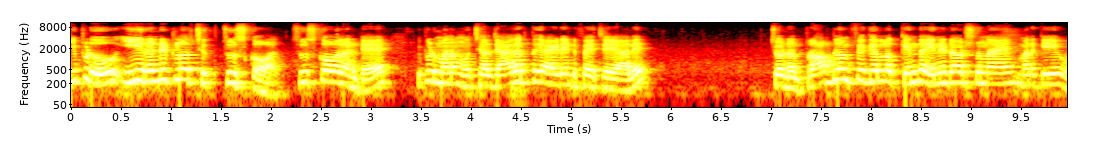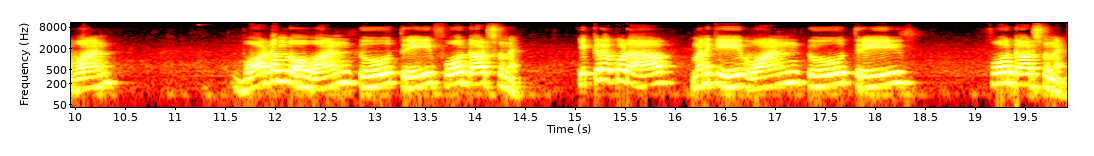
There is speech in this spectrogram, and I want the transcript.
ఇప్పుడు ఈ రెండిట్లో చూ- చూసుకోవాలి. చూసుకోవాలంటే ఇప్పుడు మనము చాలా జాగ్రత్తగా ఐడెంటిఫై చేయాలి. చూడండి ప్రాబ్లం ఫిగర్లో కింద ఎన్ని డాట్స్ ఉన్నాయి? మనకి వన్ బాటంలో one two three four dots ఉన్నాయి. ఇక్కడ కూడా మనకి one two three four dots ఉన్నాయి.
